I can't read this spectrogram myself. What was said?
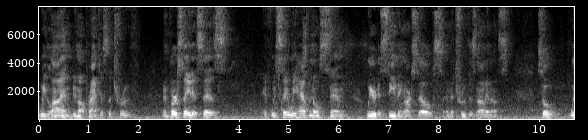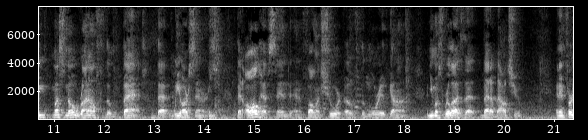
we lie and do not practice the truth. in verse 8, it says, if we say we have no sin, we are deceiving ourselves and the truth is not in us. So we must know right off the bat that we are sinners, that all have sinned and fallen short of the glory of God. And you must realize that that about you. And in 1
